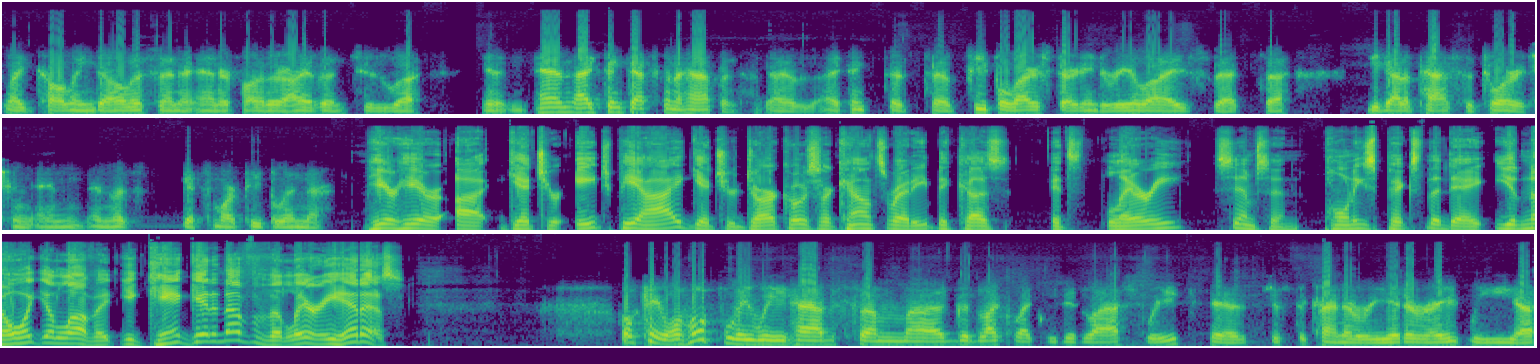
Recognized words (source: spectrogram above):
like Colleen Dalos and and her father Ivan to. Uh, and, and I think that's going to happen. Uh, I think that uh, people are starting to realize that uh, you got to pass the torch and, and, and let's get some more people in there. Here, here. Uh, get your HPI, get your Dark Horse accounts ready because it's Larry Simpson, Ponies Picks of the Day. You know it, you love it. You can't get enough of it. Larry, hit us. Okay, well, hopefully we have some uh, good luck like we did last week. Uh, just to kind of reiterate, we, uh,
